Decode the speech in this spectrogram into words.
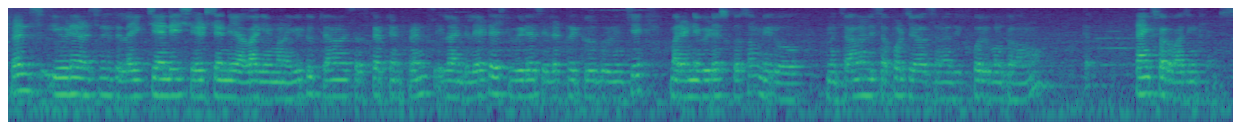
ఫ్రెండ్స్ ఈ వీడియో నచ్చినట్లయితే లైక్ చేయండి షేర్ చేయండి అలాగే మన యూట్యూబ్ ఛానల్ సబ్స్క్రైబ్ చేయండి ఫ్రెండ్స్ ఇలాంటి లేటెస్ట్ వీడియోస్ ఎలక్ట్రిక్ గురించి మరిన్ని వీడియోస్ కోసం మీరు మన ఛానల్ని సపోర్ట్ చేయాల్సినది కోరుకుంటున్నాము. థ్యాంక్స్ ఫర్ వాచింగ్ ఫ్రెండ్స్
